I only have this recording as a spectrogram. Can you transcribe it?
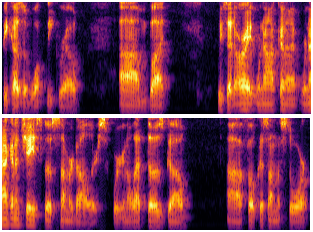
because of what we grow. Um, but we said, all right, we're not gonna we're not gonna chase those summer dollars. We're gonna let those go. Uh, focus on the store,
